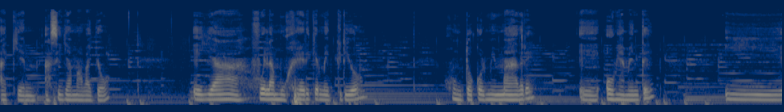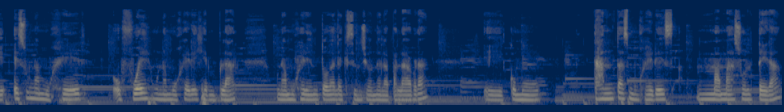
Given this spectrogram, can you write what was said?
a quien así llamaba yo. Ella fue la mujer que me crió junto con mi madre, eh, obviamente, y es una mujer, o fue una mujer ejemplar, una mujer en toda la extensión de la palabra eh, como tantas mujeres mamá soltera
